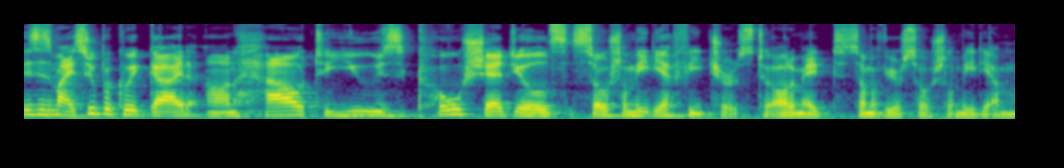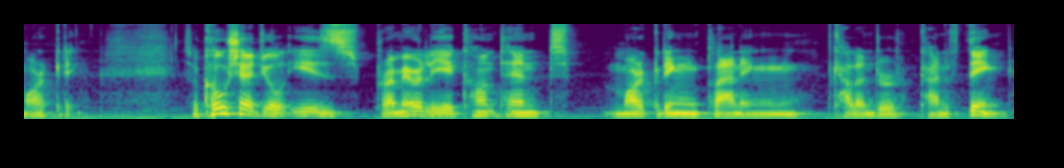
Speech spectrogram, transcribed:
This is my super quick guide on how to use CoSchedule's social media features to automate some of your social media marketing. So CoSchedule is primarily a content marketing planning calendar kind of thing.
